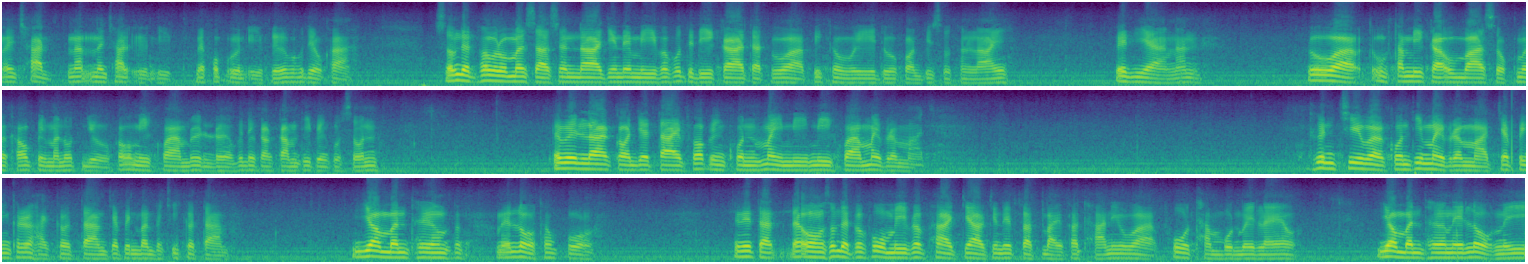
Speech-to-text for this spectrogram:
ในชาตินั้นในชาติอื่นอีก ในภพอื่นอีกหรือพระพุทธเจ้าค่ะ สมเด็จพระบรมศาสดาจึงได้มีพระพุทธดีกาตรัสว่าพิกเวดูก่อนพิสุทธิ์ทั้งหลาย เป็นอย่างนั้น รู้ว่าธรรมิกาอุบาสกเมื่อเขาเป็นมนุษย์อยู่เขาก็มีความรื่นเริงเป็นด้วยกรรมที่เป็นกุศล แต่เวลาก่อนจะตายเพราะเป็นคนไม่มีมีความไม่ประมาทขึ้นชื่อว่าคนที่ไม่ประมาทจะเป็นเครหัสก็ตาม จะเป็นบรรพชิตก็ตาม ย่อมบันเทิงในโลกทั้งปวง ทีนี้ตัดและองค์สมเด็จพระผู้มีพระภาคเจ้าจึงได้ตรัสใบคาถานี้ว่าผู้ทำบุญไว้แล้ว ย่อมบันเทิงในโลกนี้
